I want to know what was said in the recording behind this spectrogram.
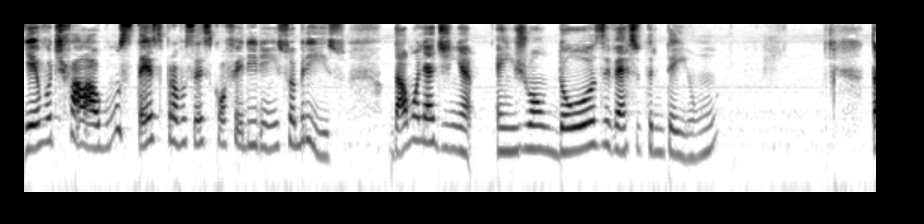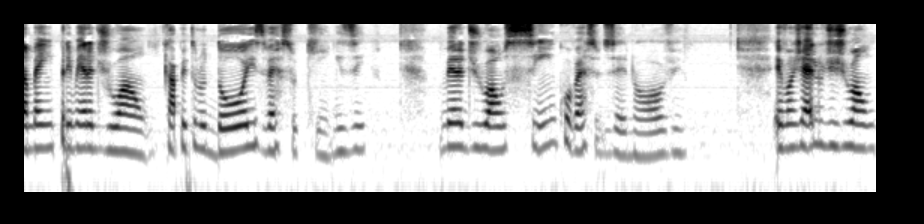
E eu vou te falar alguns textos para vocês conferirem sobre isso. Dá uma olhadinha em João 12, verso 31. Também em 1 João, capítulo 2, verso 15. 1 João 5, verso 19. Evangelho de João,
